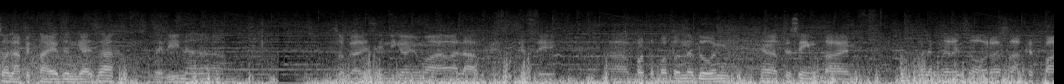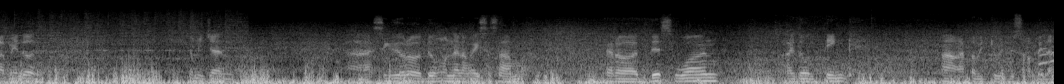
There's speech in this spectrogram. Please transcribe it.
So lapit tayo dun guys ha. Sandali lang. Guys, hindi kami makakalapit kasi ah, bato-bato na doon and at the same time alam na rin sa oras akit pa kami doon. Kami dyan. Ah, siguro doon ko na lang kayo sasama. Pero this one I don't think makakatawid kami doon sa kabila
